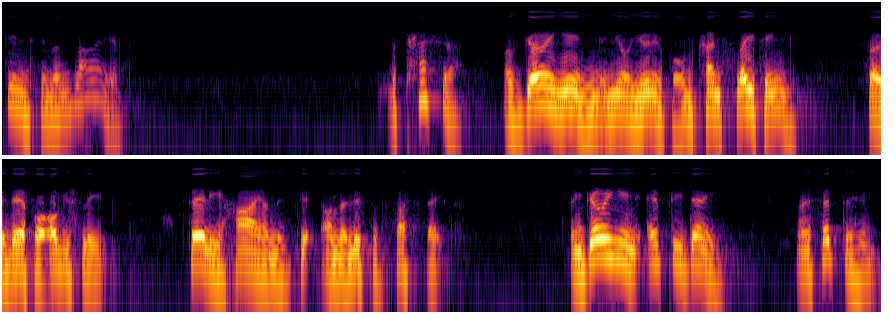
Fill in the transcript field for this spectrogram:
skinned him alive. The pressure of going in in your uniform, translating, so therefore obviously fairly high on the, on the list of suspects, and going in every day. I said to him,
